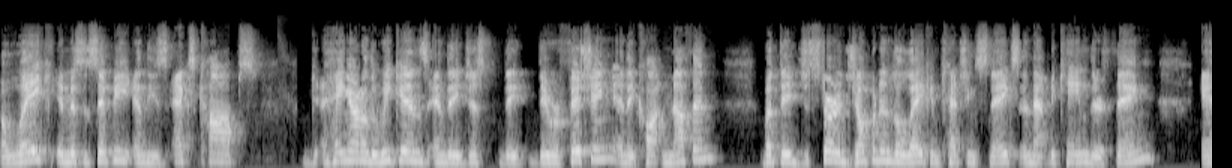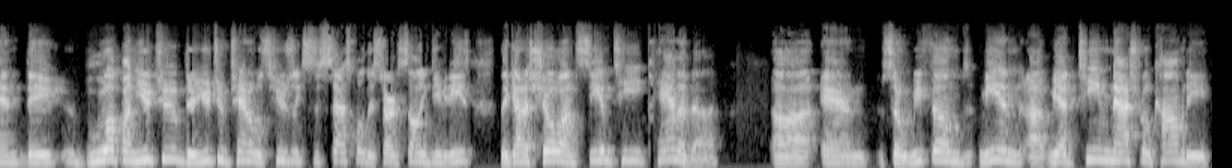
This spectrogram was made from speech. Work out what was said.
a lake in Mississippi, and these ex cops hang out on the weekends, and they just they they were fishing and they caught nothing, but they just started jumping into the lake and catching snakes, and that became their thing. And they blew up on YouTube. Their YouTube channel was hugely successful. They started selling DVDs. They got a show on CMT Canada, uh, and so we filmed. Me and uh, we had Team Nashville Comedy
